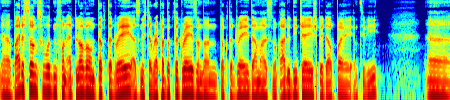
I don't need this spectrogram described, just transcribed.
Äh, beide Songs wurden von Ed Lover und Dr. Dre, also nicht der Rapper Dr. Dre, sondern Dr. Dre, damals ein Radio-DJ, später auch bei MTV, äh,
